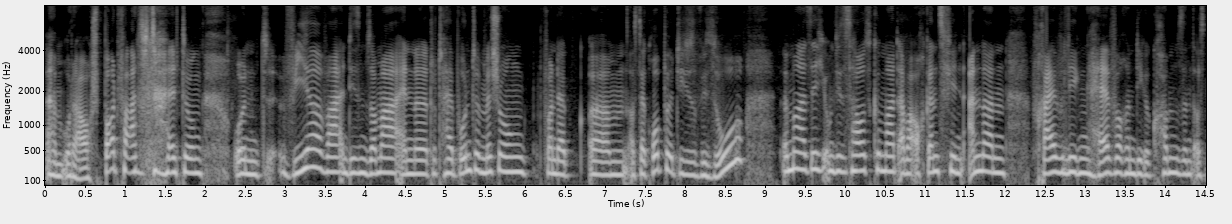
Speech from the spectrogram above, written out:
ähm, oder auch Sportveranstaltungen. Und wir war in diesem Sommer eine total bunte Mischung von der, ähm, aus der Gruppe, die sowieso immer sich um dieses Haus kümmert, aber auch ganz vielen anderen freiwilligen Helferinnen, die gekommen sind aus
